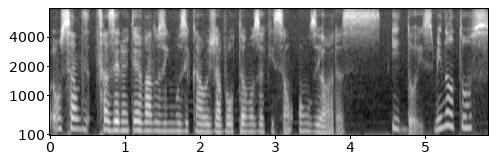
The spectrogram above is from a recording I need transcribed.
Vamos fazer um intervalozinho musical e já voltamos aqui, são 11 horas e 2 minutos.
